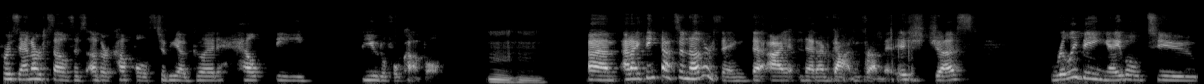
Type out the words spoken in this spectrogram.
present ourselves as other couples to be a good healthy beautiful couple. Mm-hmm. Um, and I think that's another thing that I that I've gotten from it is just really being able to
